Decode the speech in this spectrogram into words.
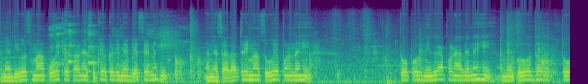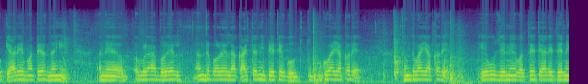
અને દિવસમાં કોઈ ઠેકાણે સુખે કરીને બેસે નહીં. અને રાત્રિમાં સૂવે પણ નહીં. તો નિંદ્રા પણ આવે નહીં. અને ક્રોધ તો ક્યારેય માટે જ નહીં. અને અબળા બળેલ, અંધ બળેલા કાષ્ટની પેઠે ગુગવાયા કરે, ધૂંધવાયા કરે. એવું જેને વર્તે ત્યારે તેને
